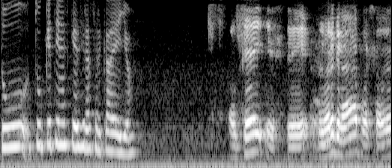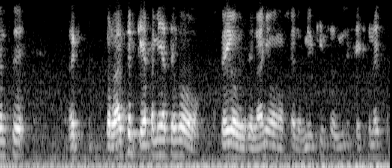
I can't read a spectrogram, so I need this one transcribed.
¿Tú, ¿Tú qué tienes que decir acerca de ello? Ok, este, primero que nada, pues obviamente, recordarte que ya también ya tengo, te digo, desde el año, no sé, 2015, 2016 con esto,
